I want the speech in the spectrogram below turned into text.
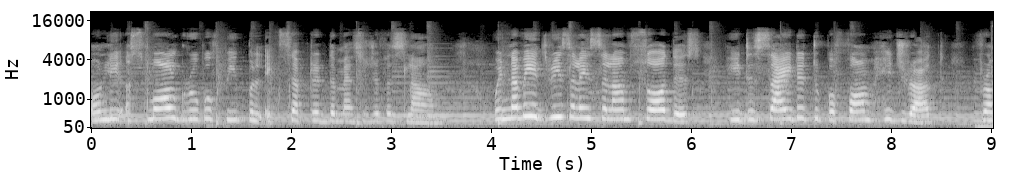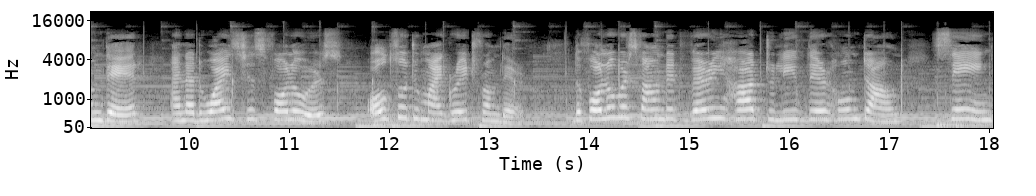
Only a small group of people accepted the message of Islam. When Nabi Idris salam saw this, he decided to perform hijrat from there and advised his followers also to migrate from there. The followers found it very hard to leave their hometown, saying,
